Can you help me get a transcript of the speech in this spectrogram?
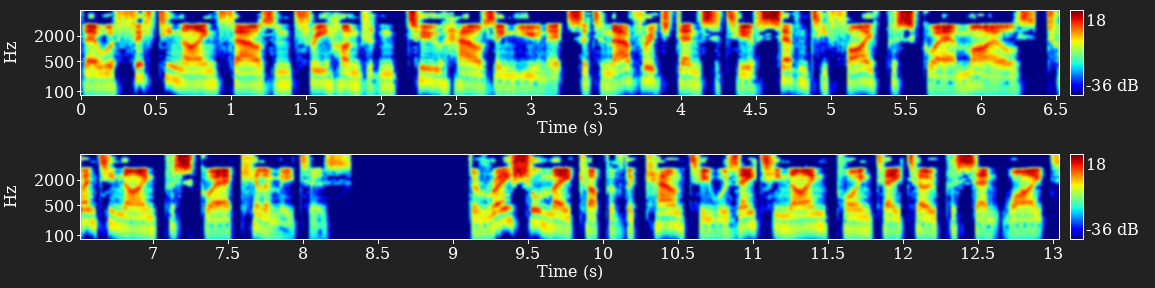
There were 59,302 housing units at an average density of 75 per square miles 29 per square kilometers. The racial makeup of the county was 89.80% white,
